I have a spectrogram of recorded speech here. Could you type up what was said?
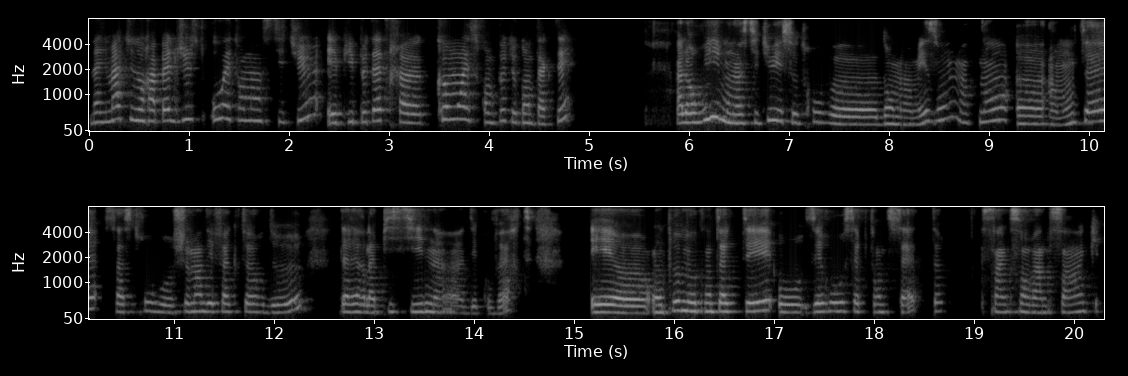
Naïma, tu nous rappelles juste où est ton institut et puis peut-être euh, comment est-ce qu'on peut te contacter? Alors oui, mon institut, il se trouve euh, dans ma maison maintenant, à Montaix. Ça se trouve au chemin des Facteurs 2, derrière la piscine découverte. Et on peut me contacter au 077 525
